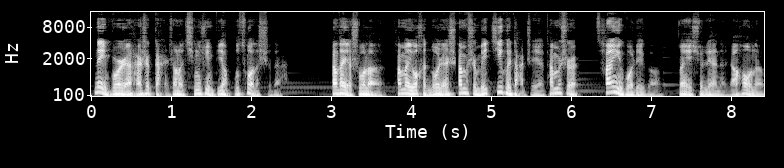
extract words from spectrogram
那波人还是赶上了青训比较不错的时代。刚才也说了，他们有很多人，他们是没机会打职业，他们是参与过这个专业训练的，然后呢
